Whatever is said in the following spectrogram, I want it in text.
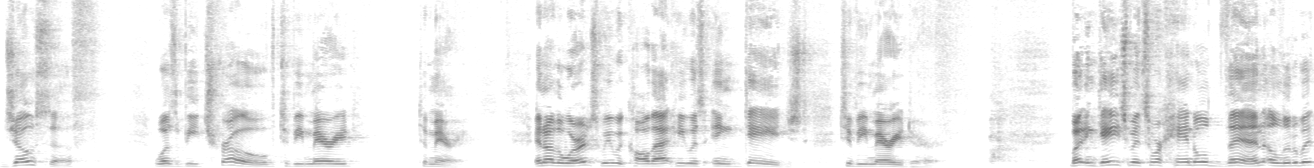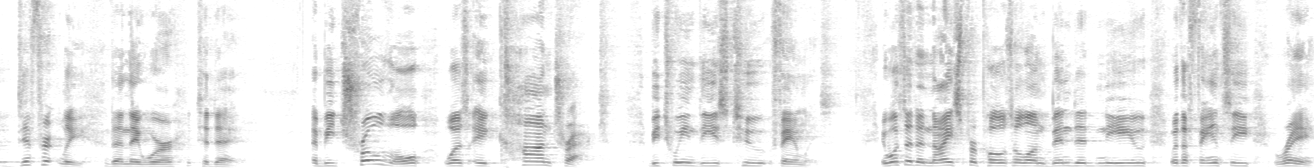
Joseph was betrothed to be married to Mary. In other words, we would call that he was engaged to be married to her. But engagements were handled then a little bit differently than they were today. A betrothal was a contract between these two families. It wasn't a nice proposal on bended knee with a fancy ring.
